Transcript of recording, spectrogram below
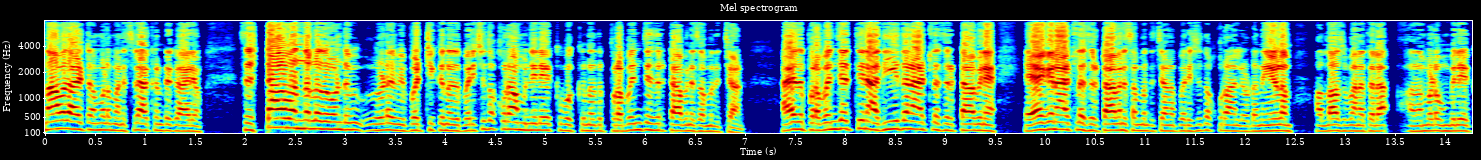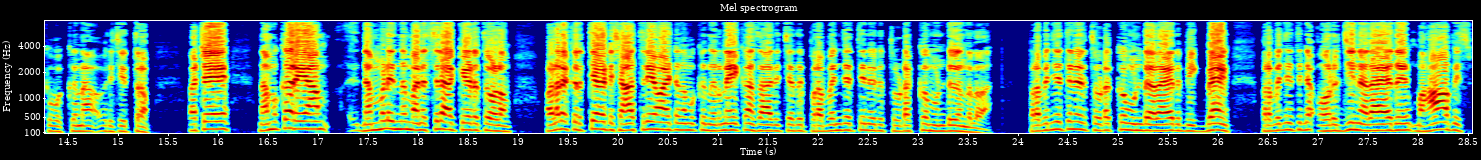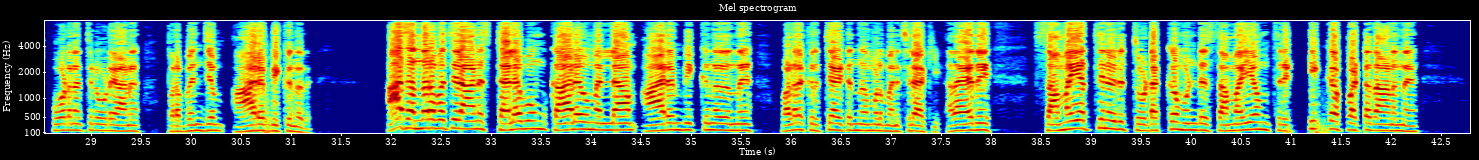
ഒന്നാമതായിട്ട് നമ്മൾ മനസ്സിലാക്കേണ്ട കാര്യം സൃഷ്ടാവ് എന്നുള്ളത് കൊണ്ട് ഇവിടെ വിഭജിക്കുന്നത് പരിശുദ്ധ ഖുറാൻ മുന്നിലേക്ക് വെക്കുന്നത് പ്രപഞ്ച സൃഷ്ടാവിനെ സംബന്ധിച്ചാണ്. അതായത് പ്രപഞ്ചത്തിന് അതീതനായിട്ടുള്ള സൃഷ്ടാവിനെ ഏകനായിട്ടുള്ള സൃഷ്ടാവിനെ സംബന്ധിച്ചാണ് പരിശുദ്ധ ഖുറാനിലുടനീളം അള്ളാഹു സുബാനത്തല നമ്മുടെ മുമ്പിലേക്ക് വെക്കുന്ന ഒരു ചിത്രം. പക്ഷേ നമുക്കറിയാം നമ്മൾ ഇന്ന് മനസ്സിലാക്കിയെടുത്തോളം വളരെ കൃത്യമായിട്ട് ശാസ്ത്രീയമായിട്ട് നമുക്ക് നിർണയിക്കാൻ സാധിച്ചത് പ്രപഞ്ചത്തിനൊരു തുടക്കമുണ്ട് എന്നുള്ളതാണ്. പ്രപഞ്ചത്തിന് ഒരു തുടക്കമുണ്ട് അതായത് ബിഗ് ബാങ് പ്രപഞ്ചത്തിന്റെ ഒറിജിൻ അതായത് മഹാവിസ്ഫോടനത്തിലൂടെയാണ് പ്രപഞ്ചം ആരംഭിക്കുന്നത്. ആ സന്ദർഭത്തിലാണ് സ്ഥലവും കാലവുമെല്ലാം ആരംഭിക്കുന്നതെന്ന് വളരെ കൃത്യമായിട്ട് നമ്മൾ മനസ്സിലാക്കി. അതായത് സമയത്തിനൊരു തുടക്കമുണ്ട് സമയം സൃഷ്ടിക്കപ്പെട്ടതാണെന്ന്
